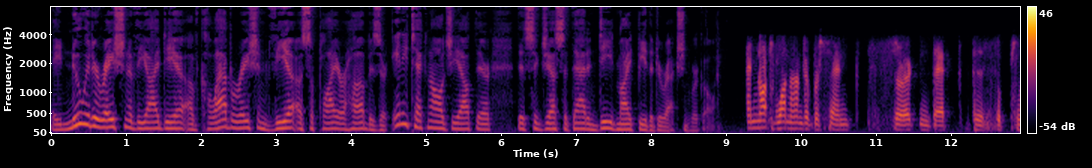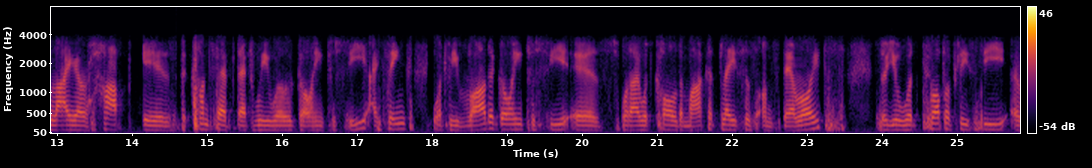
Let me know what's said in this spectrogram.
a new iteration of the idea of collaboration via a supplier hub? Is there any technology out there that suggests that that indeed might be the direction we're going? I'm not 100% certain that the supplier hub is the concept that we will going to see. I think what we rather going to see is what I would call the marketplaces on steroids. So you would probably see a uh,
